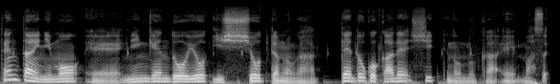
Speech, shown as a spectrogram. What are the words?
天体にも、えー、人間同様一生っていうのがあって、どこかで死っていうのを迎えます。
